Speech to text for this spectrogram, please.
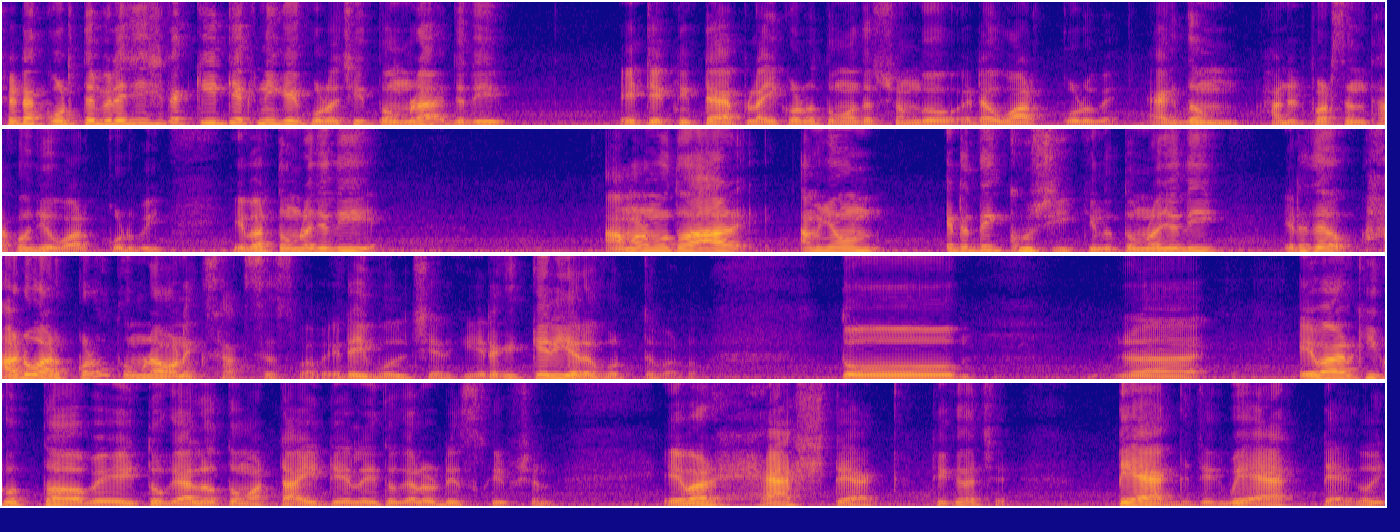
সেটা করতে পেরেছি, সেটা কী টেকনিকে করেছি? তোমরা যদি এই টেকনিকটা অ্যাপ্লাই করো, তোমাদের সঙ্গেও এটা ওয়ার্ক করবে। একদম হান্ড্রেড পার্সেন্ট থাকো যে ওয়ার্ক করবেই। এবার তোমরা যদি আমার মতো আর, আমি যেমন এটাতেই খুশি, কিন্তু তোমরা যদি এটাতে হার্ড ওয়ার্ক করো, তোমরা অনেক সাকসেস পাবে। এটাই বলছি আর কি। এটাকে কেরিয়ারও করতে পারো। তো এবার কি করতে হবে? এই তো গেল তোমার টাইটেল এই তো গেল ডেসক্রিপশন এবার হ্যাশট্যাগ ঠিক আছে? ট্যাগ দেখবে এক ট্যাগ ওই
